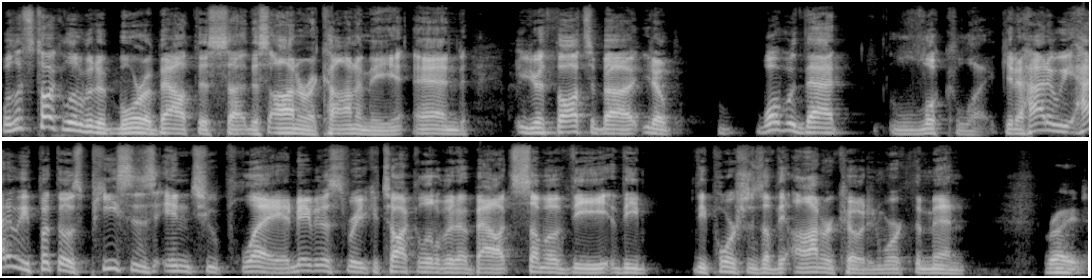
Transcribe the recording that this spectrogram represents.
Well let's talk a little bit more about this uh, this honor economy and your thoughts about you know what would that look like? You know, how do we how do we put those pieces into play? And maybe this is where you could talk a little bit about some of the the the portions of the honor code and work them in. Right.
